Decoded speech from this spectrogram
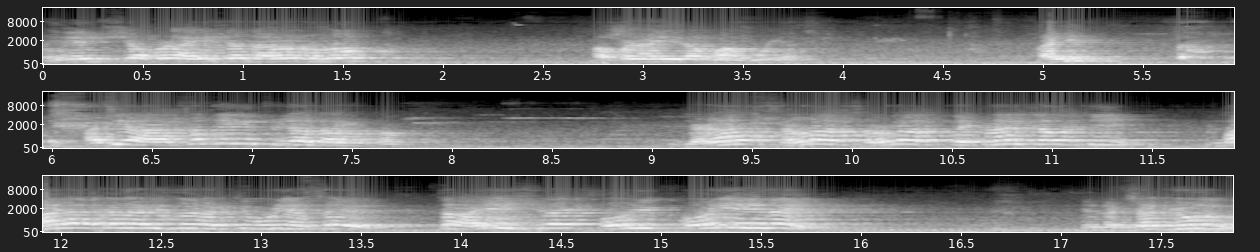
पहिल्या दिवशी आपण आईच्या दारात होतो. आपण आईला मागूया. आई अशी अर्थातही तुझ्या दारात होतो. जगात सर्वात सर्वात लेकरांच्या वरती माया करणारी जर व्यक्ती कोणी असेल तर आईशिवाय कोणी कोणीही नाही. हे लक्षात घेऊन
